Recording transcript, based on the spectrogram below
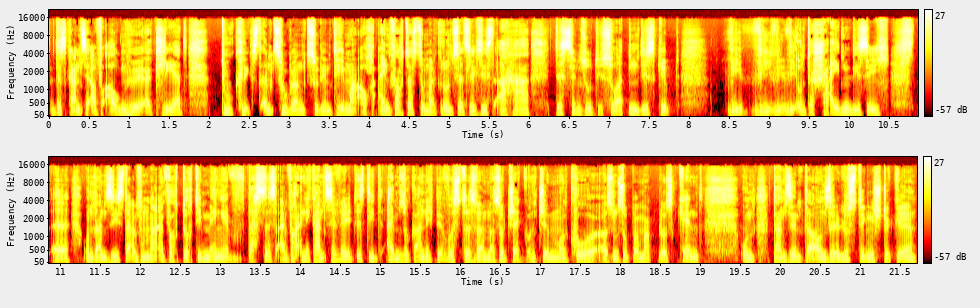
Das Ganze auf Augenhöhe erklärt. Du kriegst einen Zugang zu dem Thema auch einfach, dass du mal grundsätzlich siehst, aha, das sind so die Sorten, die es gibt. Wie, wie, wie, unterscheiden die sich? Äh, und dann siehst du einfach mal einfach durch die Menge, dass das einfach eine ganze Welt ist, die einem so gar nicht bewusst ist, wenn man so Jack und Jim und Co. aus dem Supermarkt bloß kennt. Und dann sind da unsere lustigen Stücke,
